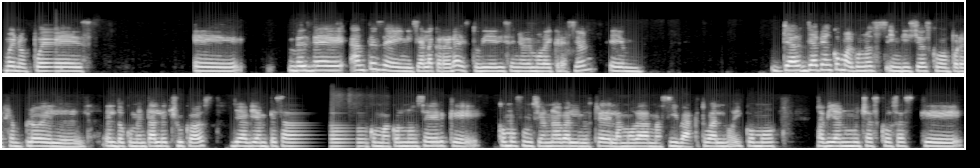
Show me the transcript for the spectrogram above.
Bueno, pues eh, desde antes de iniciar la carrera estudié diseño de moda y creación. Em, ya, ya habían como algunos indicios, como por ejemplo el, el documental de True Cost, ya había empezado como a conocer que cómo funcionaba la industria de la moda masiva actual, ¿no? Y cómo habían muchas cosas que,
